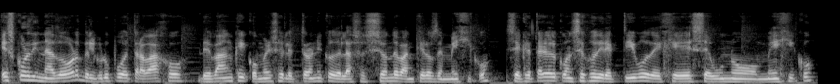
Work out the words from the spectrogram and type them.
Es coordinador del Grupo de Trabajo de Banca y Comercio Electrónico de la Asociación de Banqueros de México, secretario del Consejo Directivo de GS1 México,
